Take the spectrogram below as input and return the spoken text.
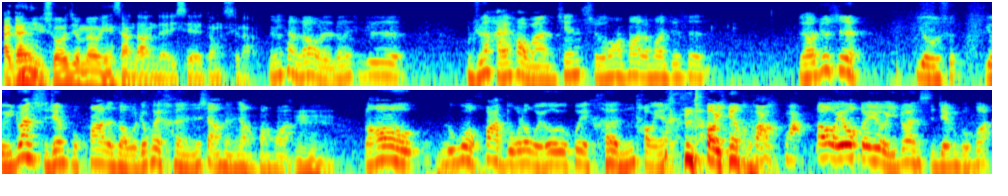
阿甘，你说有没有影响到你的一些东西了？影响到我的东西就是，我觉得还好吧。坚持画画的话，就是，然后就是有时有一段时间不画的时候，我就会很想很想画画。嗯，然后如果画多了，我又会很讨厌很讨厌画画，然后我又会有一段时间不画。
